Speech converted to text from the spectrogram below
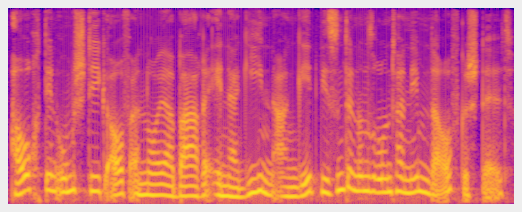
auch den Umstieg auf erneuerbare Energien angeht. Wie sind denn unsere Unternehmen da aufgestellt?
